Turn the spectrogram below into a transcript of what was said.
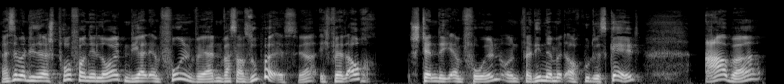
Das ist immer dieser Spruch von den Leuten, die halt empfohlen werden, was auch super ist. Ja, Ich werde auch ständig empfohlen und verdiene damit auch gutes Geld. Aber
